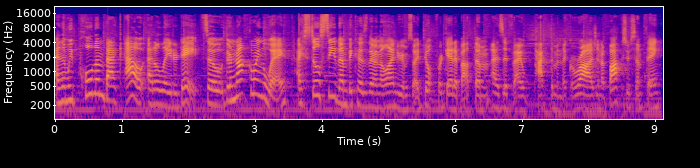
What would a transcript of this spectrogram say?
And then we pull them back out at a later date. So they're not going away. I still see them because they're in the laundry room so I don't forget about them as if I packed them in the garage in a box or something.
